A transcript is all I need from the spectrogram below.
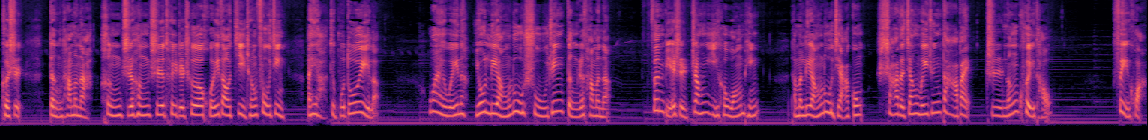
可是等他们呐，哼哧哼哧推着车回到蓟城附近，哎呀，就不对了。外围呢有两路蜀军等着他们呢，分别是张翼和王平。他们两路夹攻，杀得姜维军大败，只能溃逃。废话，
